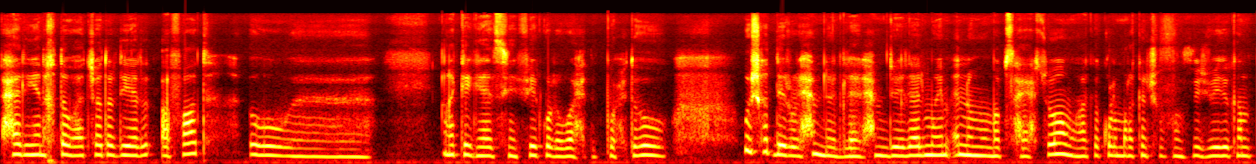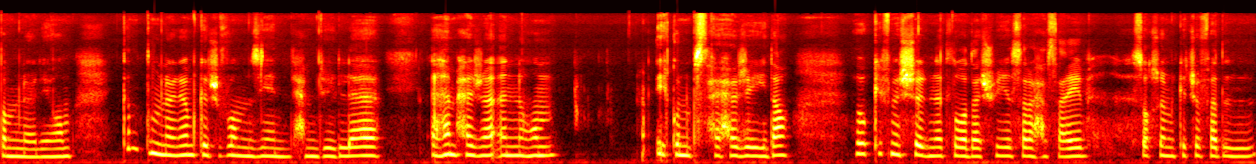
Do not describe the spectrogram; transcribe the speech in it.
حاليا خداو هاد الشاطر ديال الأفاط و آه، هكا جالسين فيه كل واحد بوحدو. واش غديروا الحمد لله الحمد لله. المهم أنهم هما بصحيحتهم وهكا كل مرة كنشوفهم في الفيديو كنطمنوا عليهم. كنطمنوا عليهم كنشوفهم مزيان الحمد لله. أهم حاجة أنهم يكونوا بصحيحة جيدة. وكيف شفتوا البنات الوضع شوية صراحة صعيب سورتو ملي كتشوف هاد ال...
